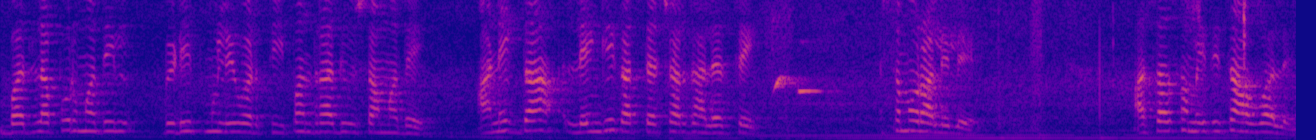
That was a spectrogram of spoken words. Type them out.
बदलापूरमधील पीडित मुलीवरती पंधरा दिवसामध्ये अनेकदा लैंगिक अत्याचार झाल्याचे समोर आलेले आहे. असा समितीचा अहवाल आहे.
